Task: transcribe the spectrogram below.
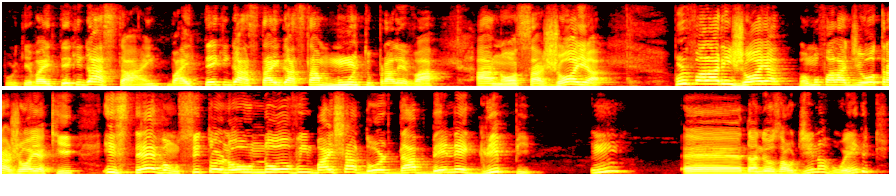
porque vai ter que gastar, hein? Vai ter que gastar e gastar muito para levar a nossa joia. Por falar em joia, vamos falar de outra joia aqui. Estevão se tornou o novo embaixador da Benegripe. Um é da Neusaldina, o Hendrick,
